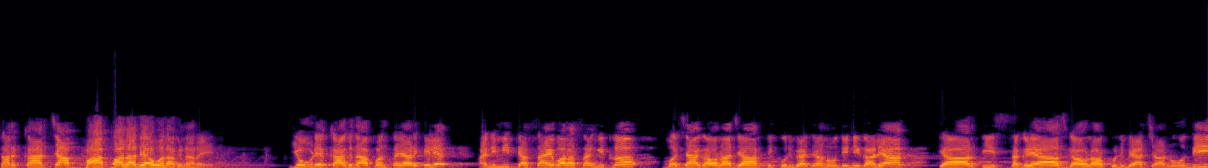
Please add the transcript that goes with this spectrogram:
सरकारच्या बापाला द्यावं लागणार आहे एवढे कागद आपण तयार केलेत. आणि मी त्या साहेबाला सांगितलं माझ्या गावला ज्या आरती कुणब्याच्या नोंदी निघाल्यात त्या आरती सगळ्याच गावला कुणब्याच्या नोंदी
